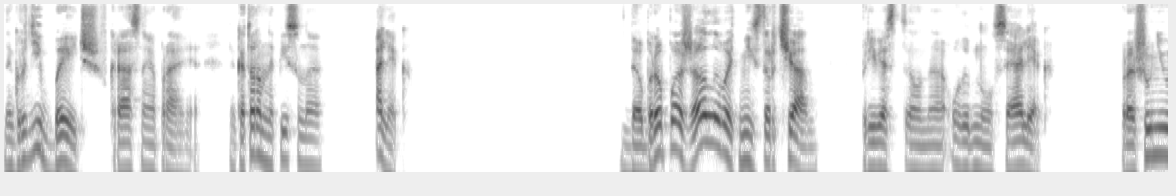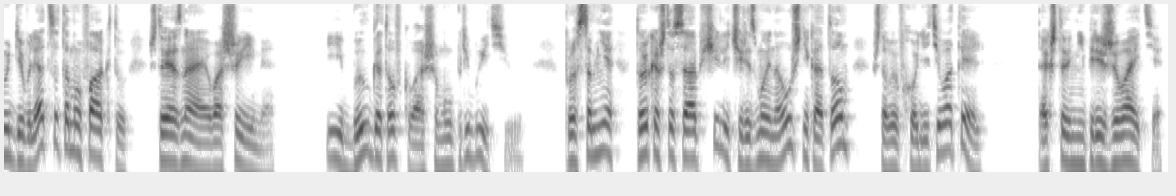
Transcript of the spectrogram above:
на груди бейдж в красной оправе, на котором написано «Олег». «Добро пожаловать, мистер Чан!» — приветственно улыбнулся Олег. «Прошу не удивляться тому факту, что я знаю ваше имя, и был готов к вашему прибытию. Просто мне только что сообщили через мой наушник о том, что вы входите в отель. Так что не переживайте,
